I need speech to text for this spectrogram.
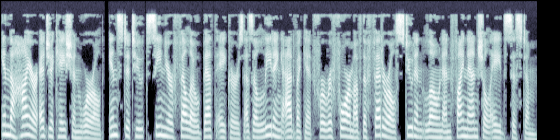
In the higher education world, Institute Senior Fellow Beth Akers is a leading advocate for reform of the federal student loan and financial aid system.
